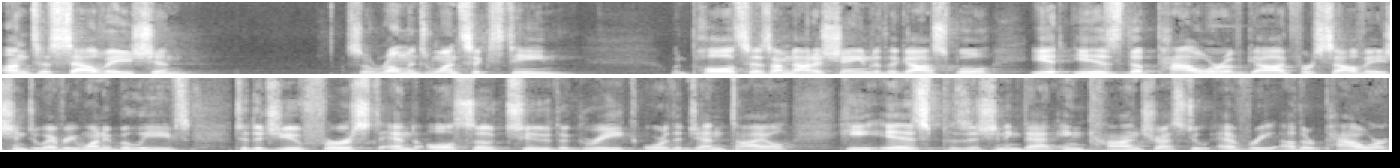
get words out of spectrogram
unto salvation. So Romans 1:16 when Paul says, I'm not ashamed of the gospel, it is the power of God for salvation to everyone who believes, to the Jew first and also to the Greek or the Gentile. He is positioning that in contrast to every other power.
